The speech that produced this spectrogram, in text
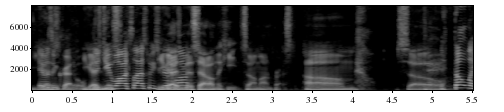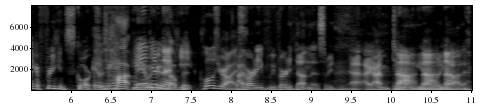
You It was guys- incredible. guys Did you watch last week's You Script guys Block? missed out on the heat, so I'm unimpressed. Um, so It felt like a freaking scorch. It was hot, man. Hand We him couldn't that help heat. it. Close your eyes. I've already we've already done this. We I, I'm Nah, telling you, nah, I nah. got it.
